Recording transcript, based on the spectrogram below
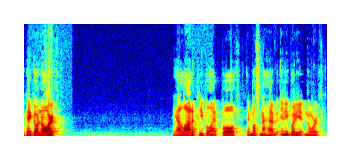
Okay, go north. Yeah, a lot of people at both. They must not have anybody at north.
